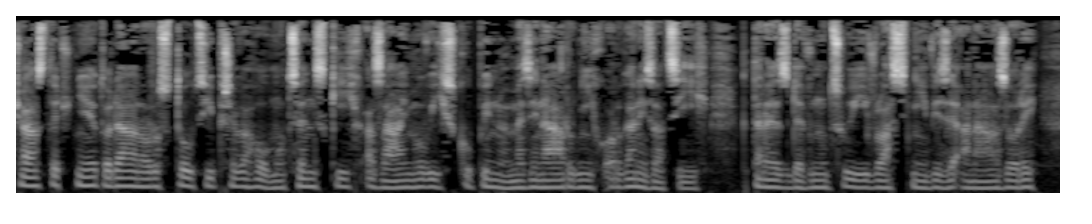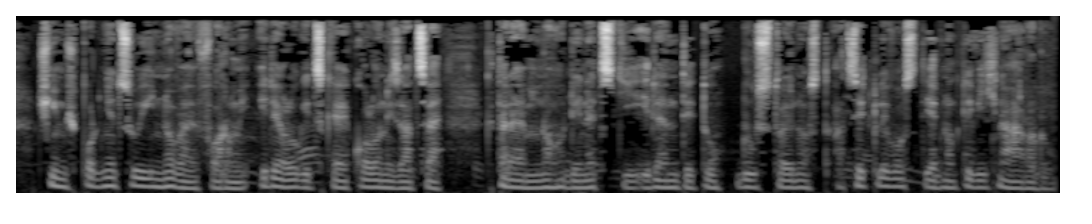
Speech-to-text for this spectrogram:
Částečně je to dáno rostoucí převahou mocenských a zájmových skupin v mezinárodních organizacích, které zde vnucují vlastní vize a názory, čímž podněcují nové formy ideologické kolonizace, které mnohdy nectí identitu, důstojnost a citlivost jednotlivých národů.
